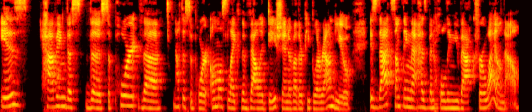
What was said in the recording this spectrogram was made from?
is having this the support, the not the support, almost like the validation of other people around you, is that something that has been holding you back for a while now?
